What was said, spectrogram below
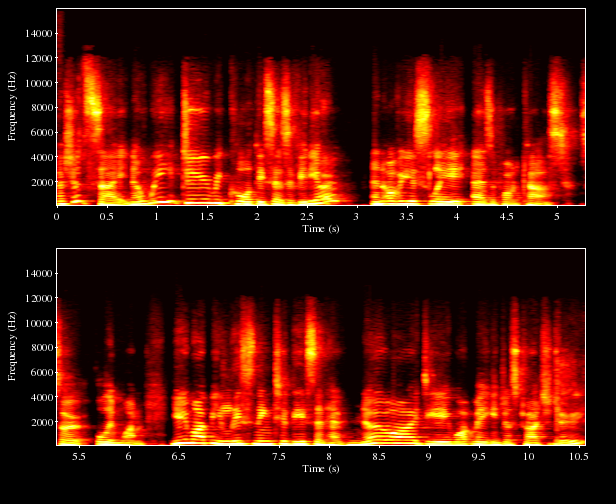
I should say, now we do record this as a video and obviously as a podcast. So all in one. You might be listening to this and have no idea what Megan just tried to do.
